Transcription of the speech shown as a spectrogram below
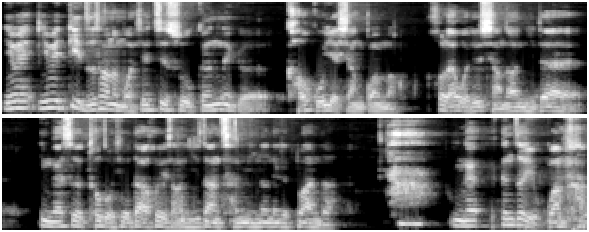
因为因为地质上的某些技术跟那个考古也相关嘛，后来我就想到你在应该是脱口秀大会上一战成名的那个段子。啊。应该跟这有关吧，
